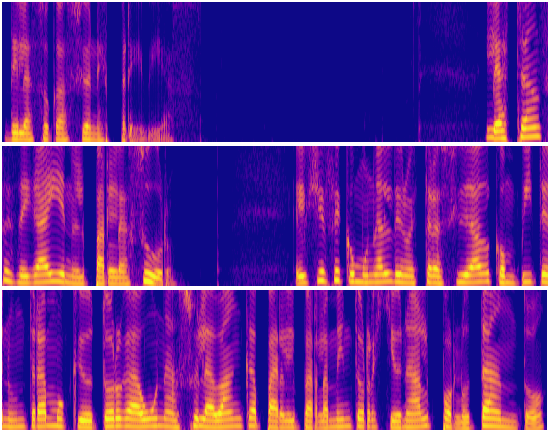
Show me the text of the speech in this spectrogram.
de las ocasiones previas. Las chances de Gay en el Parla Sur. El jefe comunal de nuestra ciudad compite en un tramo que otorga una sola banca para el Parlamento regional, por lo tanto,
